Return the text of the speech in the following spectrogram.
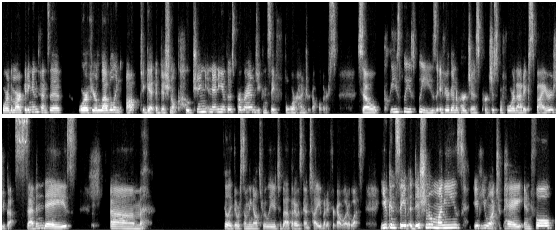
or the marketing intensive, or if you're leveling up to get additional coaching in any of those programs, you can save $400. So please, please, please, if you're going to purchase, purchase before that expires. You've got seven days. Um, I feel like there was something else related to that that I was going to tell you, but I forgot what it was. You can save additional monies if you want to pay in full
